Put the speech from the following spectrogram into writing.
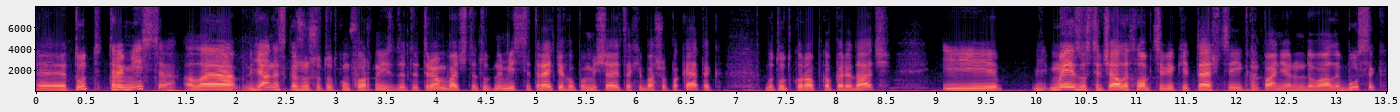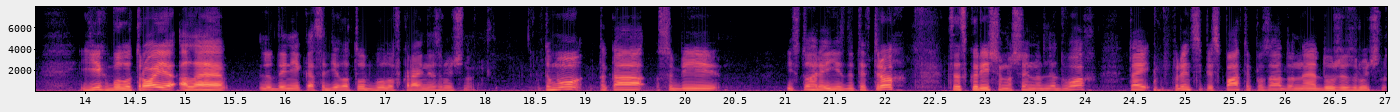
Е, Тут три місця, але я не скажу, що тут комфортно їздити трьом. Бачите, тут на місці третього поміщається хіба що пакетик, бо тут коробка передач. І ми зустрічали хлопців, які теж в цій компанії орендували бусик. Їх було троє, але людині, яка сиділа тут, було вкрай незручно. Тому така собі історія їздити в трьох. Це скоріше машина для двох. Та й, в принципі, спати позаду не дуже зручно.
